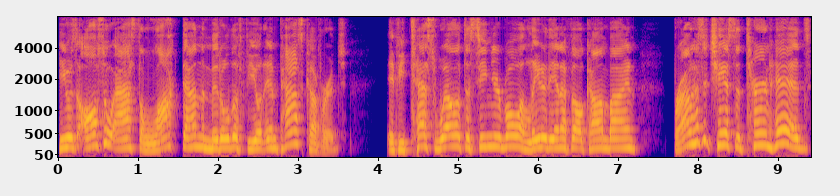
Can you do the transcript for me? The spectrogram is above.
He was also asked to lock down the middle of the field in pass coverage. If he tests well at the Senior Bowl and later the NFL Combine, Brown has a chance to turn heads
